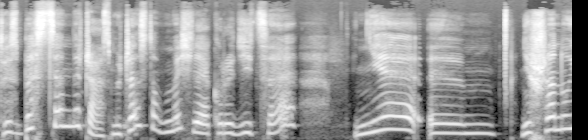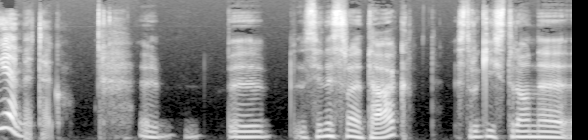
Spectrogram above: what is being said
To jest bezcenny czas. My często, myślę, jako rodzice, nie, nie szanujemy tego. Y, z jednej strony tak, z drugiej strony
